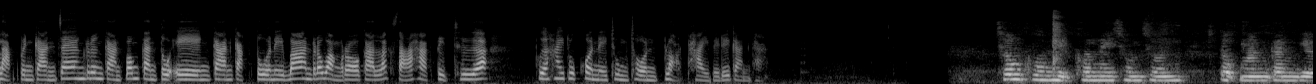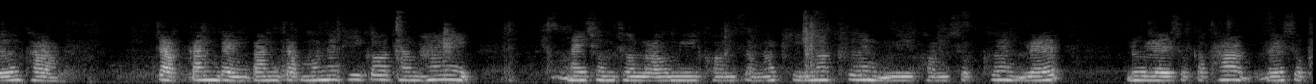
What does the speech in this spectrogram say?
หลักๆ เป็นการแจ้งเรื่องการป้องกันตัวเอง การกักตัวในบ้านระหว่างรอการรักษาหากติดเชื้อ เพื่อให้ทุกคนในชุมชนปลอดภัยไปด้วยกันค่ะ ช่วงโควิดคนในชุมชนตกงานกันเยอะค่ะจากการแบ่งปันจากมูลนิธิก็ทำให้ในชุมชนเรามีความสามัคคีมากขึ้น มีความสุขขึ้น และดูแลสุขภาพและสุข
